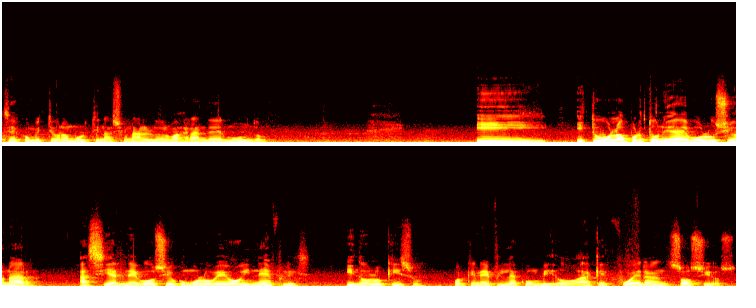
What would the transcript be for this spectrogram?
se convirtió en una multinacional lo más grande del mundo. Y, y tuvo la oportunidad de evolucionar hacia el negocio como lo ve hoy Netflix y no lo quiso, porque Netflix la convidó a que fueran socios.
